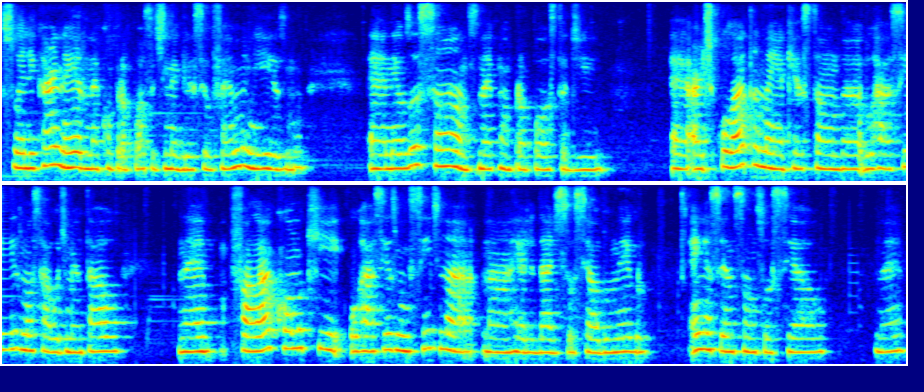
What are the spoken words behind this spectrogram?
Sueli Carneiro, né, com a proposta de enegrecer o feminismo, é, Neuza Santos, né, com a proposta de é, articular também a questão da, do racismo à saúde mental, né, falar como que o racismo incide na, na realidade social do negro em ascensão social, né,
